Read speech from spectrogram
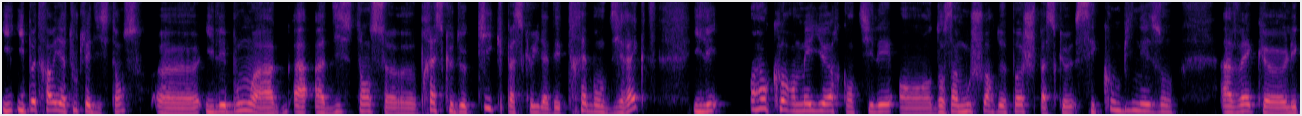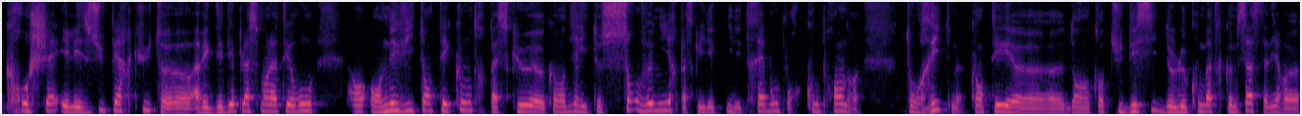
il, peut travailler à toutes les distances. Euh, il est bon à, distance euh, presque de kick parce qu'il a des très bons directs. Il est encore meilleur quand il est dans un mouchoir de poche parce que ses combinaisons avec euh, les crochets et les uppercuts euh, avec des déplacements latéraux en, évitant tes contres parce que euh, comment dire il te sent venir parce qu'il est, très bon pour comprendre ton rythme quand, tu décides de le combattre comme ça c'est-à-dire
